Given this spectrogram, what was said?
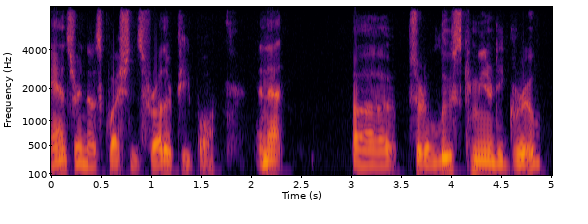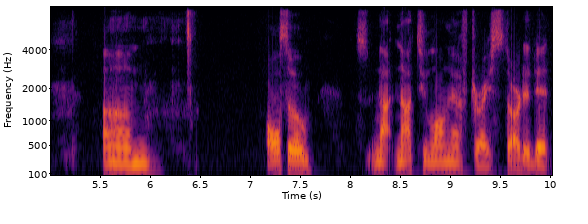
answering those questions for other people. And that uh, sort of loose community grew. Um, also, not not too long after I started it,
